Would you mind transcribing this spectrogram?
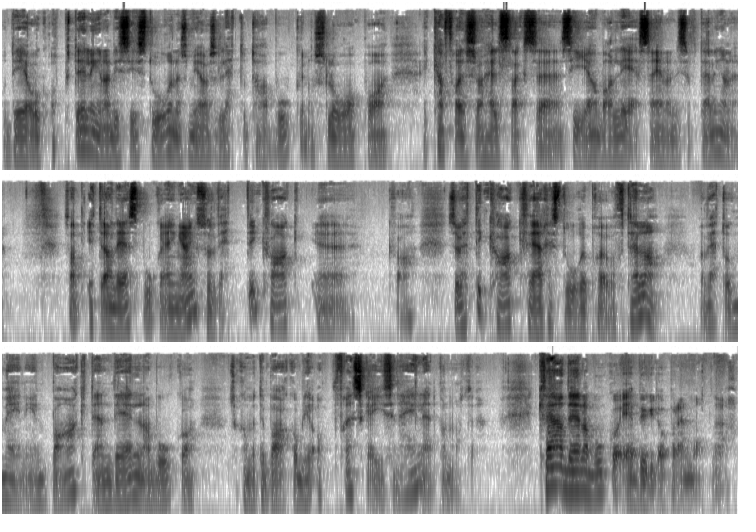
Og Det er òg oppdelingen av disse historiene som gjør det så lett å ta boken og slå opp på hvilken som helst slags side og bare lese en av disse fortellingene. Sånn etter å ha lest boka en gang, så vet jeg hva, eh, hva, så vet jeg hva hver historie prøver å fortelle. Og vet òg meningen bak den delen av boka som kommer tilbake og blir oppfriska i sin helhet. på en måte. Hver del av boka er bygd opp på den måten her.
